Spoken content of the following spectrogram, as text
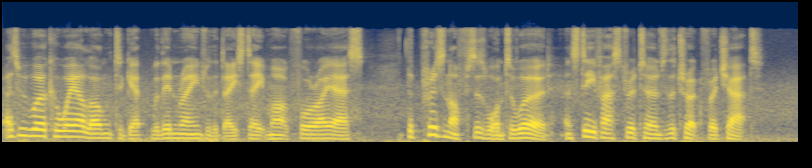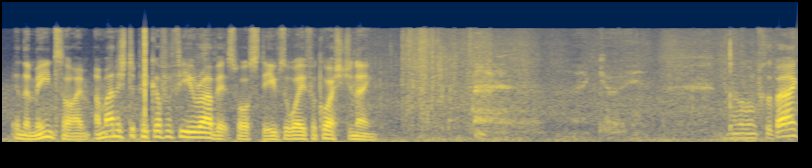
As we work our way along to get within range with the Daystate Mark IV IS, the prison officers want a word, and Steve has to return to the truck for a chat. In the meantime, I managed to pick off a few rabbits while Steve's away for questioning. Okay, another one for the bag.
